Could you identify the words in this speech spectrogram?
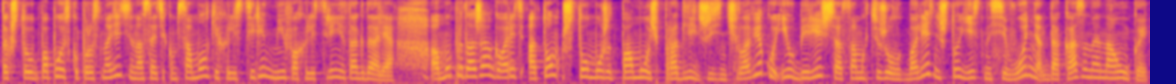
Так что по поиску просто найдите на сайте комсомолки холестерин, миф о холестерине и так далее. А мы продолжаем говорить о том, что может помочь продлить жизнь человеку, человеку и уберечься от самых тяжелых болезней, что есть на сегодня доказанное наукой.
